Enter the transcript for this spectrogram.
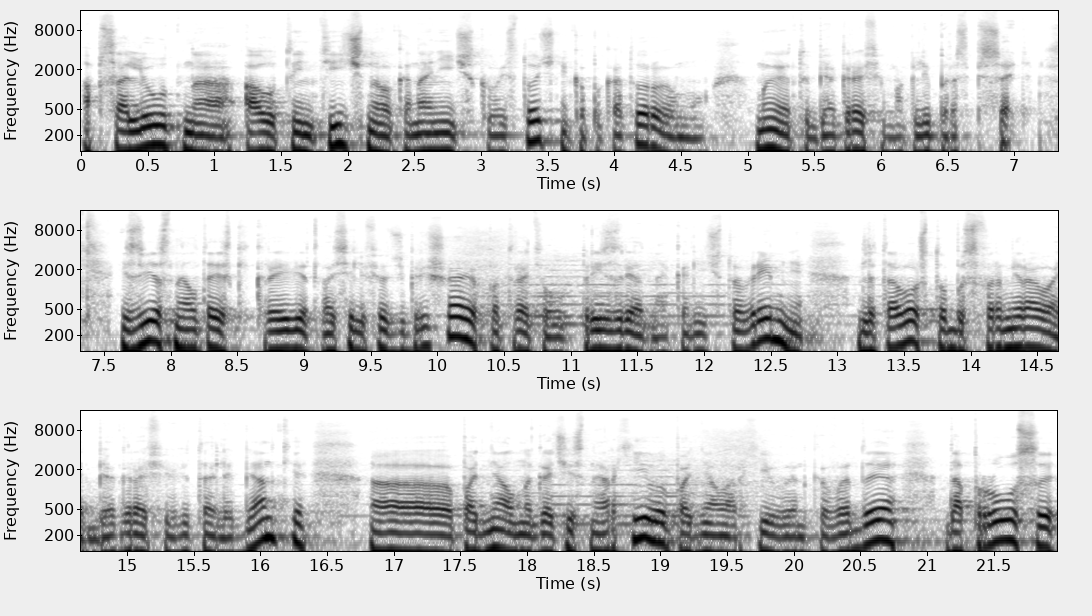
абсолютно аутентичного канонического источника, по которому мы эту биографию могли бы расписать. Известный алтайский краевед Василий Федорович Гришаев потратил преизрядное количество времени для того, чтобы сформировать биографию Виталия Бянки, э, поднял многочисленные архивы, поднял архивы НКВД, допросы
